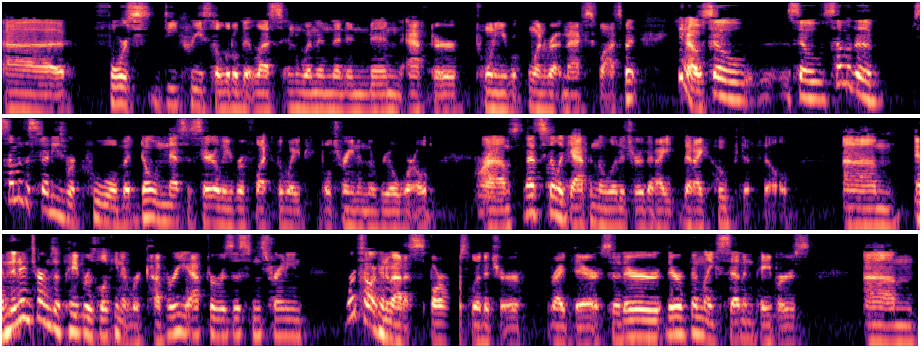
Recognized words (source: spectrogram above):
uh, force decreased a little bit less in women than in men after 21 rep max squats. But you know, so so some of the some of the studies were cool, but don't necessarily reflect the way people train in the real world. Right. Um, so that's still a gap in the literature that I that I hope to fill. Um, and then in terms of papers looking at recovery after resistance training, we're talking about a sparse literature right there. So there there have been like seven papers. Um,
